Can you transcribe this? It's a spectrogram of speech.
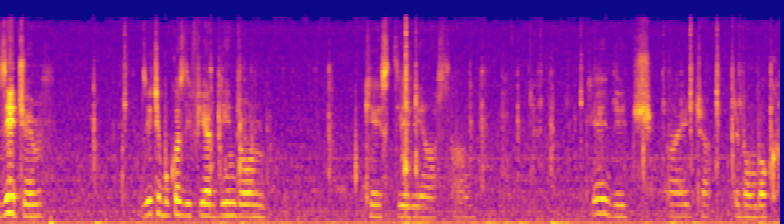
10. 10 bucăți de fier dintr-o chestie din asta. Ok, deci aici trebuie un bloc.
